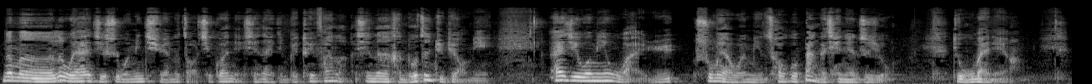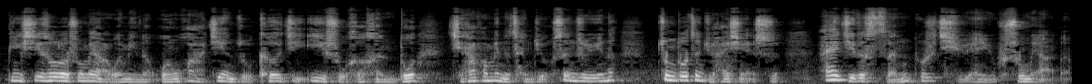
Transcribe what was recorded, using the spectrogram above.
那么，认为埃及是文明起源的早期观点，现在已经被推翻了。现在很多证据表明，埃及文明晚于苏美尔文明超过半个千年之久，就五百年啊，并吸收了苏美尔文明的文化、建筑、科技、艺术和很多其他方面的成就。甚至于呢，众多证据还显示，埃及的神都是起源于苏美尔的。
